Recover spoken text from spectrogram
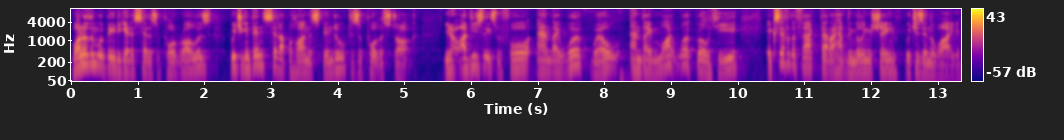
One of them would be to get a set of support rollers, which you can then set up behind the spindle to support the stock. You know, I've used these before and they work well, and they might work well here except for the fact that I have the milling machine, which is in the way.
